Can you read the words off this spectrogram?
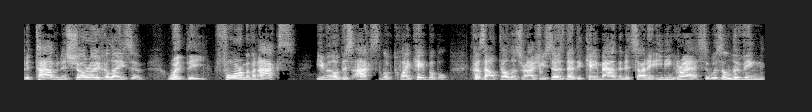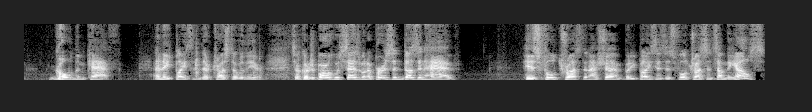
betavnis shoroi with the form of an ox, even though this ox looked quite capable. Chazal tell us, Rashi says that it came out and it started eating grass. It was a living golden calf. And they placed their trust over there. So Kodesh Baruch Hu says when a person doesn't have his full trust in Hashem, but he places his full trust in something else,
